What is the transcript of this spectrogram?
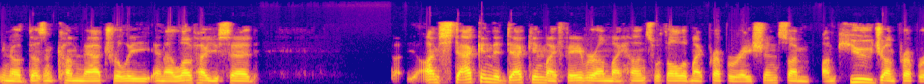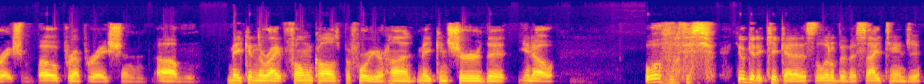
you know, doesn't come naturally. And I love how you said I'm stacking the deck in my favor on my hunts with all of my preparation. So I'm I'm huge on preparation, bow preparation, um, making the right phone calls before your hunt, making sure that you know. Well, this, you'll get a kick out of this. A little bit of a side tangent.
